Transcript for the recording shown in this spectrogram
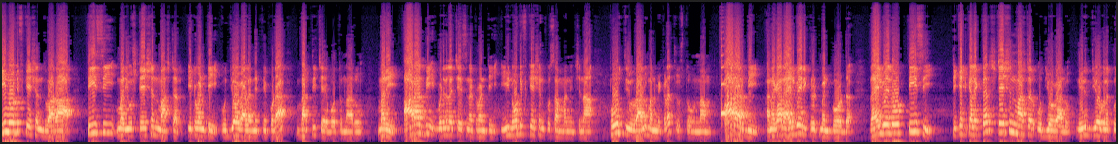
ఈ నోటిఫికేషన్ ద్వారా టీసీ మరియు స్టేషన్ మాస్టర్ ఇటువంటి ఉద్యోగాలన్నింటినీ కూడా భర్తీ చేయబోతున్నారు. మరి ఆర్ఆర్బి విడుదల చేసినటువంటి ఈ నోటిఫికేషన్కు సంబంధించిన పూర్తి వివరాలు మనం ఇక్కడ చూస్తూ ఉన్నాం. ఆర్ఆర్బి అనగా రైల్వే రిక్రూట్మెంట్ బోర్డ్. రైల్వేలో TC ticket collector station master ఉద్యోగాలు నిరుద్యోగులకు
